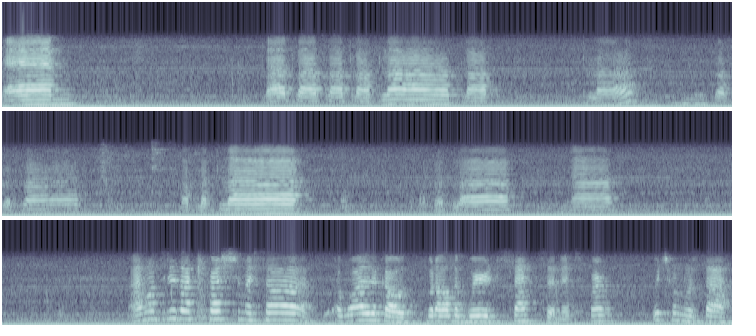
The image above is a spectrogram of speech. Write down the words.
Um, blah blah blah blah blah blah blah blah blah blah blah blah blah blah blah blah blah no. I want to do that question I saw a while ago with all the weird sets in it. Where, which one was that?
